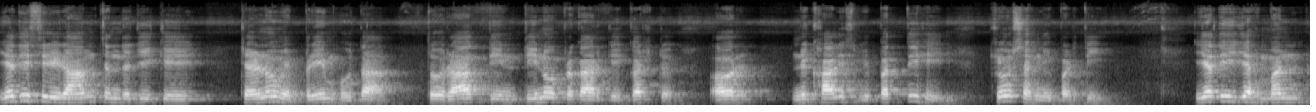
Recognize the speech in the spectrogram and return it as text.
यदि श्री रामचंद्र जी के चरणों में प्रेम होता तो रात दिन तीनों प्रकार के कष्ट और निखालिस विपत्ति ही क्यों सहनी पड़ती? यदि यह मन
